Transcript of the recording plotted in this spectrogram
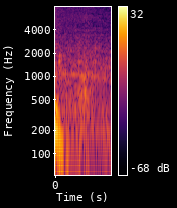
Ooh.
